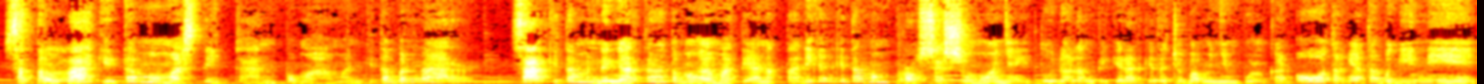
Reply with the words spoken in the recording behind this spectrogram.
setelah kita memastikan pemahaman kita benar. Saat kita mendengarkan atau mengamati anak tadi kan kita memproses semuanya itu dalam pikiran kita coba menyimpulkan, oh ternyata begini.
